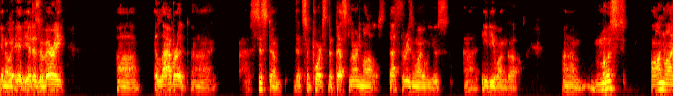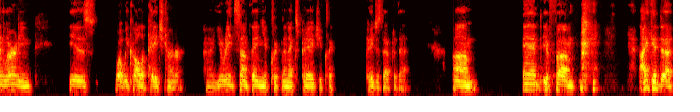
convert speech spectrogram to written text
you know, it, it is a very uh, elaborate uh, system that supports the best learning models. That's the reason why we use uh, EDU on Go. Um, most online learning is what we call a page turner. Uh, you read something, you click the next page, you click pages after that. Um, and if um, I could, uh,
